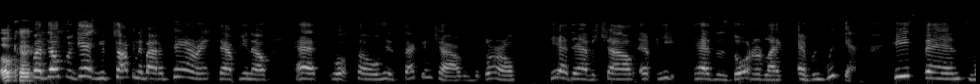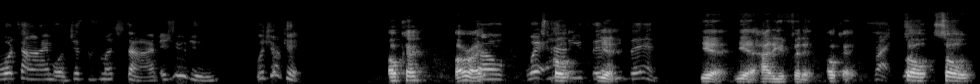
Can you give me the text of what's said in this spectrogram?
okay. But don't forget, you're talking about a parent that you know had well. So his second child is a girl. He had to have his child. Eh, he has his daughter like every weekend. He spends more time or just as much time as you do with your kid. Okay. All right. So where, So, how do you fit yeah. in? Yeah. Yeah. How do you fit in? Okay. Right. So, so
